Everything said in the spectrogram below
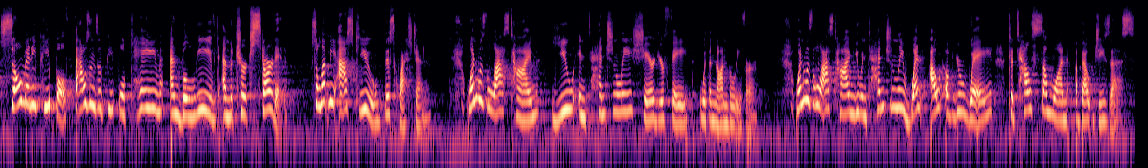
so many people, thousands of people, came and believed, and the church started. So let me ask you this question When was the last time you intentionally shared your faith with a non believer? When was the last time you intentionally went out of your way to tell someone about Jesus?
